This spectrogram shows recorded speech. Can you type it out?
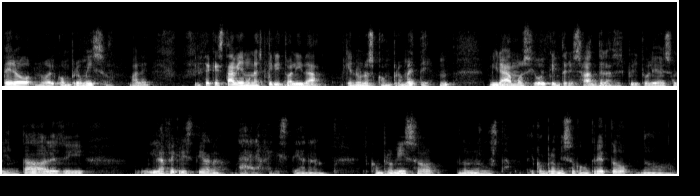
pero no el compromiso. Dice que está bien una espiritualidad que no nos compromete. Miramos y, uy, qué interesante las espiritualidades orientales y, la fe cristiana. Ah, la fe cristiana, ¿no? El compromiso no nos gusta. El compromiso concreto no,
